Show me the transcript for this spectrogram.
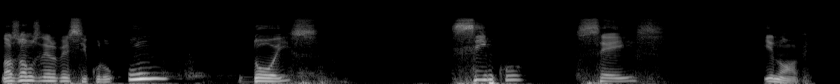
Nós vamos ler o versículo 1, 2, 5, 6 e 9.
